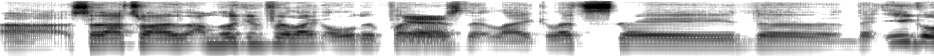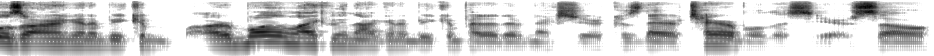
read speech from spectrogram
Uh, so that's why I'm looking for like older yeah, players that like let's say the the Eagles aren't going to be com- are more than likely not going to be competitive next year because they're terrible this year. So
